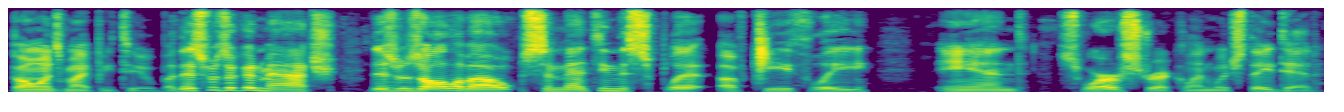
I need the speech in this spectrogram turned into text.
Bowens might be too. But this was a good match. This was all about cementing the split of Keith Lee and Swerve Strickland, which they did.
